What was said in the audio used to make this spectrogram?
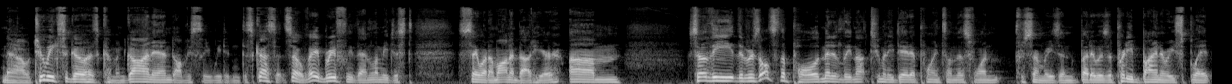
now two weeks ago, has come and gone, and obviously we didn't discuss it. So, very briefly, then, let me just say what I'm on about here. Um, so the the results of the poll, admittedly, not too many data points on this one for some reason, but it was a pretty binary split.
